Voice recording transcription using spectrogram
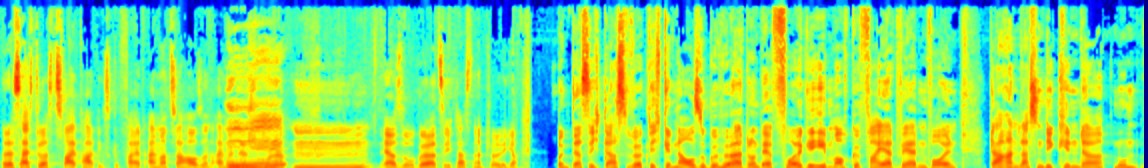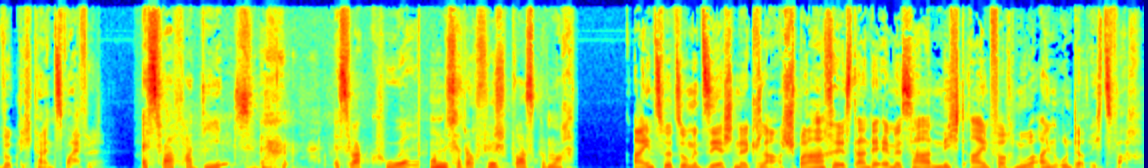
Und das heißt, du hast zwei Partys gefeiert. Einmal zu Hause und einmal mhm. in der mhm. Schule? Mhm. Ja, so gehört sich das natürlich auch. Und dass sich das wirklich genauso gehört und Erfolge eben auch gefeiert werden wollen, daran lassen die Kinder nun wirklich keinen Zweifel. Es war verdient, es war cool und es hat auch viel Spaß gemacht. Eins wird somit sehr schnell klar. Sprache ist an der MSH nicht einfach nur ein Unterrichtsfach.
